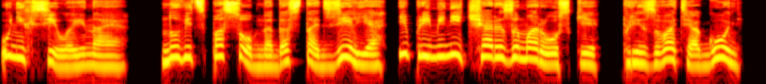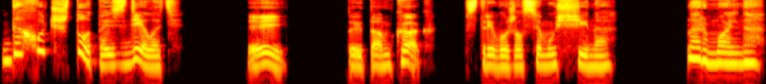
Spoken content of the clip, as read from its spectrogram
у них сила иная. Но ведь способна достать зелья и применить чары заморозки, призвать огонь, да хоть что-то сделать. «Эй, ты там как?» – встревожился мужчина. «Нормально»,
